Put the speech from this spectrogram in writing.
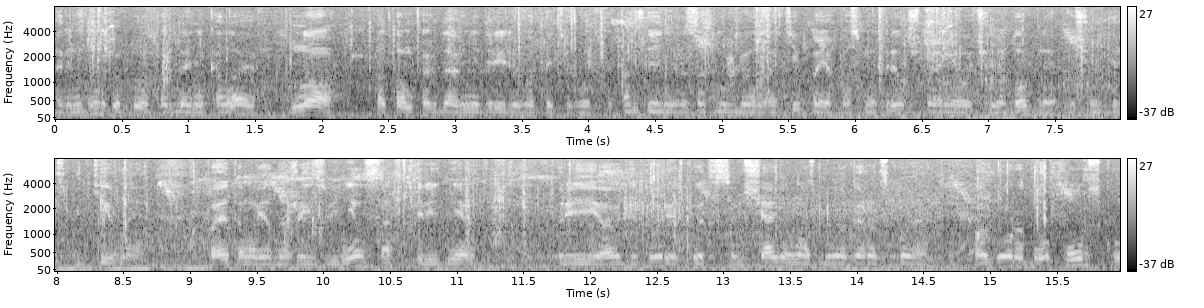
Оренбурга был тогда Николаев. Но потом, когда внедрили вот эти вот контейнеры заглубленного типа, я посмотрел, что они очень удобные, очень перспективные. Поэтому я даже извинился перед ним при аудитории. Какое-то совещание у нас было городское. По городу Орску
